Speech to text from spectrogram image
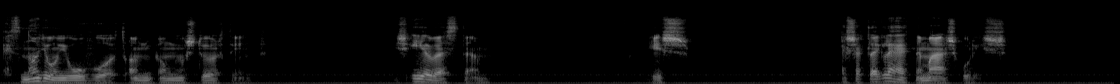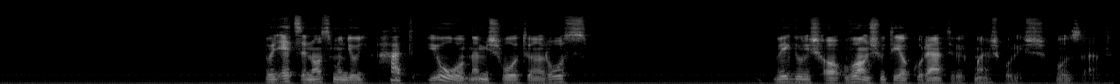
ez nagyon jó volt, ami, ami most történt. És élveztem. És esetleg lehetne máskor is. Vagy egyszerűen azt mondja, hogy hát jó, nem is volt olyan rossz, végül is, ha van süti, akkor átjövök máskor is hozzád.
